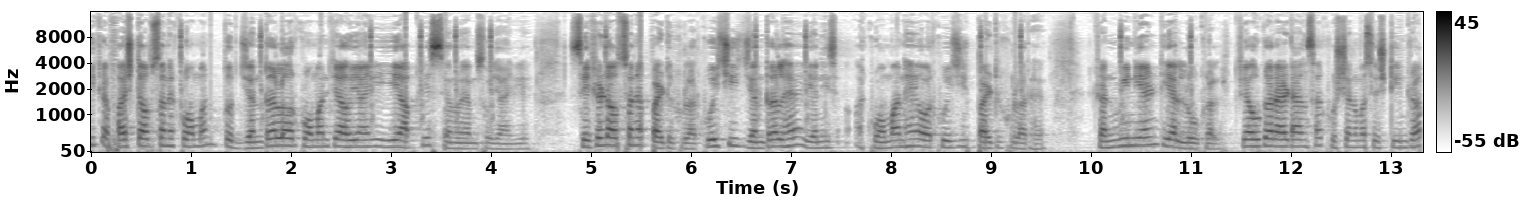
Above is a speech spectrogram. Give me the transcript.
ठीक है? फ़र्स्ट ऑप्शन है कॉमन तो जनरल और कॉमन क्या हो जाएँगे? ये आपके सिनोनिम्स हो जाएँगे। सेकंड ऑप्शन है पर्टिकुलर कोई चीज़ जनरल है, यानी कॉमन है और कोई चीज़ पर्टिकुलर है। कन्वीनियंट या लोकल क्या होगा right answer question number sixteen का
